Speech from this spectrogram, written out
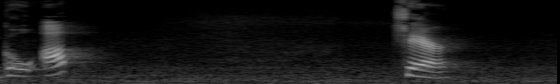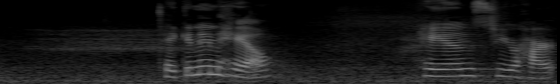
go up, chair. Take an inhale, hands to your heart.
